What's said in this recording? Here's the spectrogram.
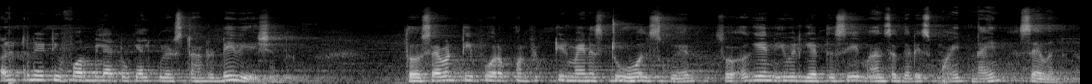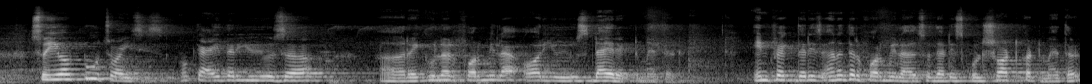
alternative formula to calculate standard deviation so 74 upon 15 minus 2 whole square. So again you will get the same answer that is 0.97. So you have two choices. Okay, either you use a, a regular formula or you use direct method. In fact, there is another formula also that is called shortcut method.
